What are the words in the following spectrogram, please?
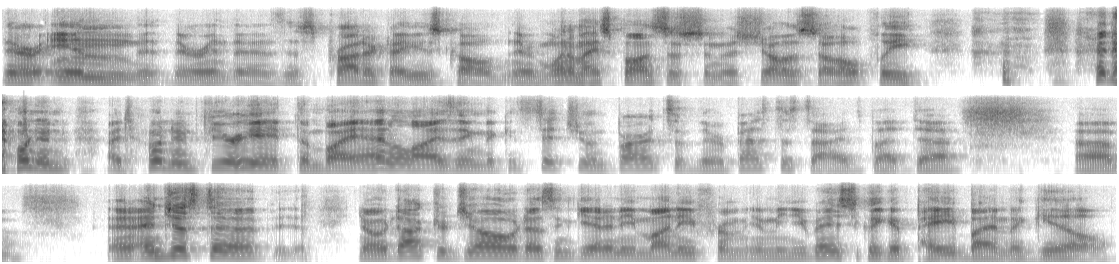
They're in they're in the, this product I use called they're one of my sponsors from the show. So hopefully, I don't I don't infuriate them by analyzing the constituent parts of their pesticides, but um, and, and, just to, you know, Dr. Joe doesn't get any money from. I mean, you basically get paid by McGill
